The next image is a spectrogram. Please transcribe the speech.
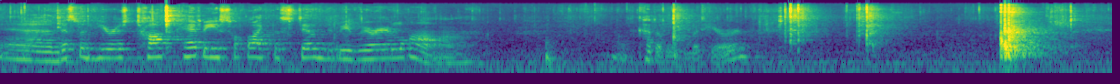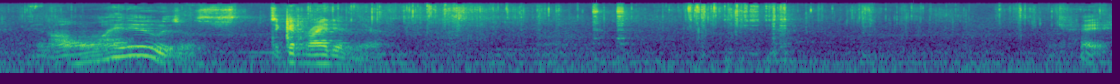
And this one here is top heavy, so I like the stem to be very long. I'll cut a little bit here. And all I do is just stick it right in there. Okay.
